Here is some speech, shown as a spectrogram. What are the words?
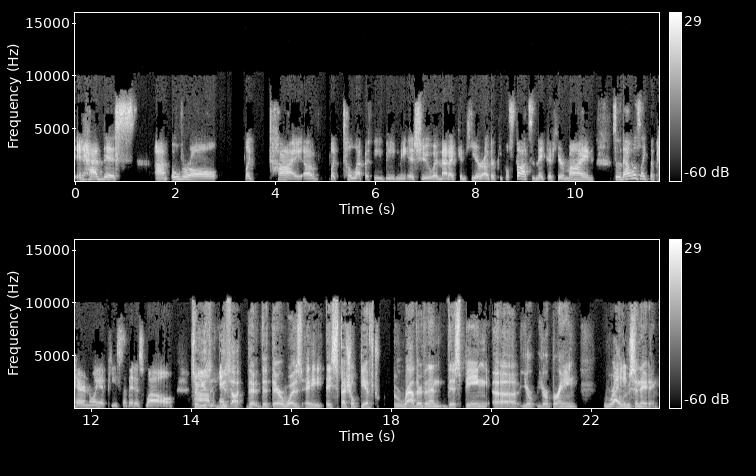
it had this um, overall like tie of like telepathy being the issue and that I can hear other people's thoughts and they could hear mine. So that was like the paranoia piece of it as well. So you th- um, you and- thought that, that there was a a special gift rather than this being uh your your brain right. hallucinating.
